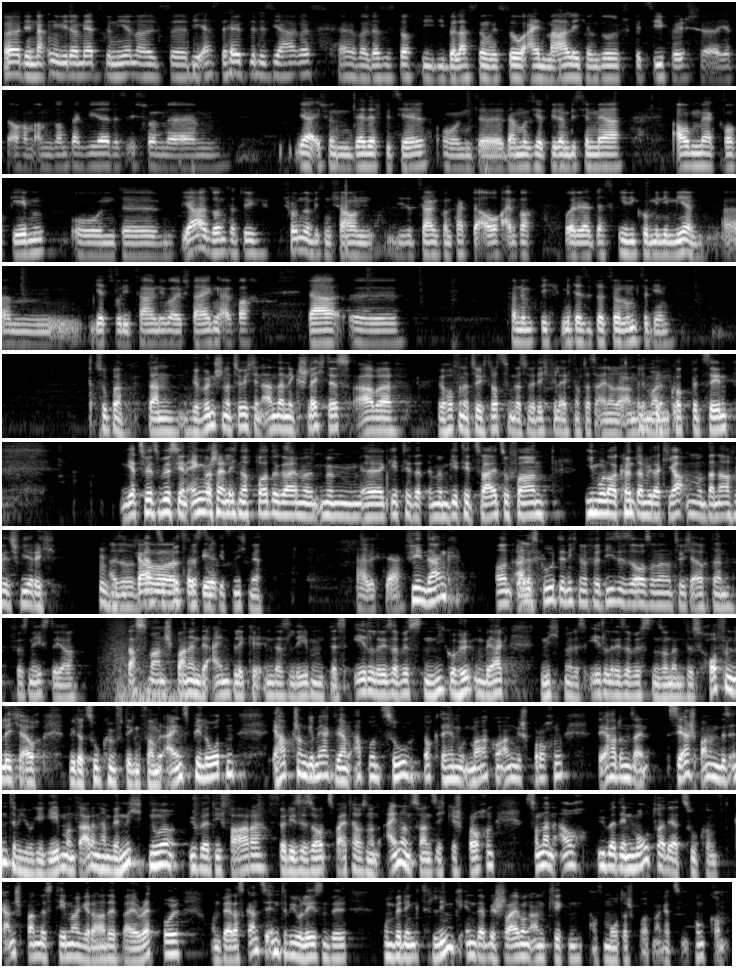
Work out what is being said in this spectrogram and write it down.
den Nacken wieder mehr trainieren als äh, die erste Hälfte des Jahres, äh, weil das ist doch, die, die Belastung ist so einmalig und so spezifisch, äh, jetzt auch am, am, Sonntag wieder, das ist schon, ähm, ja, ist schon sehr, sehr speziell und äh, da muss ich jetzt wieder ein bisschen mehr Augenmerk drauf geben und äh, ja, sonst natürlich schon so ein bisschen schauen, die sozialen Kontakte auch einfach oder das Risiko minimieren. Ähm, jetzt, wo die Zahlen überall steigen, einfach da vernünftig mit der Situation umzugehen. Super. Dann, wir wünschen natürlich den anderen nichts Schlechtes, aber wir hoffen natürlich trotzdem, dass wir dich vielleicht noch das ein oder andere Mal im Cockpit sehen. Jetzt wird es ein bisschen eng wahrscheinlich nach Portugal mit, mit, dem, äh, GT, mit dem GT2 zu fahren. Imola könnte dann wieder klappen und danach wird es schwierig. Also ganz so kurzfristig geht es nicht mehr. Alles klar. Vielen Dank und alles Gute, nicht nur für diese Saison, sondern natürlich auch dann fürs nächste Jahr. Das waren spannende Einblicke in das Leben des Edelreservisten Nico Hülkenberg. Nicht nur des Edelreservisten, sondern des hoffentlich auch wieder zukünftigen Formel 1 Piloten. Ihr habt schon gemerkt, wir haben ab und zu Dr. Helmut Marko angesprochen. Der hat uns ein sehr spannendes Interview gegeben und darin haben wir nicht nur über die Fahrer für die Saison 2021 gesprochen, sondern auch über den Motor der Zukunft. Ganz spannendes Thema gerade bei Red Bull. Und wer das ganze Interview lesen will, unbedingt Link in der Beschreibung anklicken auf motorsportmagazin.com.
